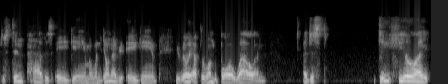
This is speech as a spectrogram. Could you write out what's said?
just didn't have his A game. And when you don't have your A game, you really have to run the ball well. And I just didn't feel like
